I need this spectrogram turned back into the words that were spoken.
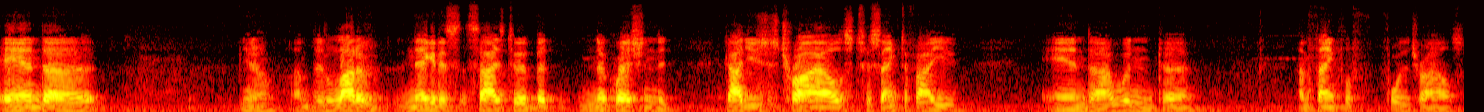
And uh, you know, um, there's a lot of negative sides to it, but no question that God uses trials to sanctify you, and I wouldn't. Uh, I'm thankful for the trials.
